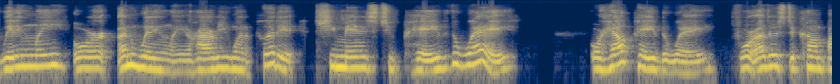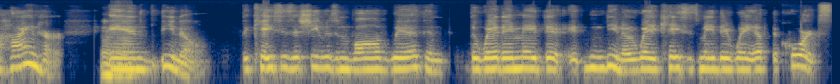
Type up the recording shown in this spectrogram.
wittingly or unwittingly, or however you want to put it, she managed to pave the way or help pave the way for others to come behind her. Mhm. And, you know, the cases that she was involved with and the way they made their, you know, the way cases made their way up the courts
